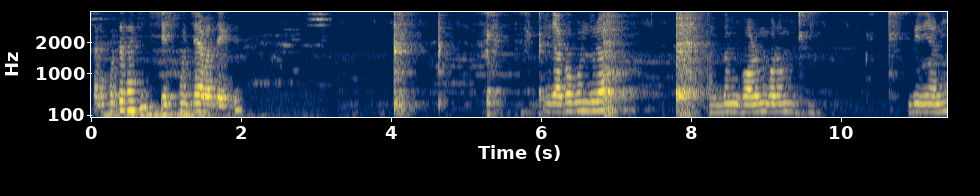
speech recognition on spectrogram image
তাহলে করতে থাকি। শেষ পর্যায়ে আবার দেখবে। দেখো বন্ধুরা একদম গরম গরম বিরিয়ানি।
